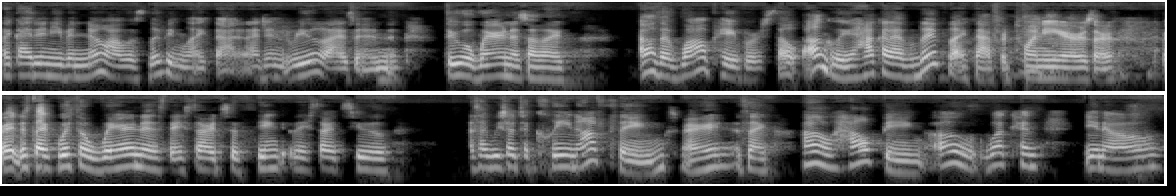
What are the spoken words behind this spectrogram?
Like I didn't even know I was living like that. I didn't realize it. And through awareness, I'm like, oh, the wallpaper is so ugly. How could I live like that for 20 years? Or, right? It's like with awareness, they start to think, they start to, it's like we start to clean up things, right? It's like, oh, helping. Oh, what can, you know,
